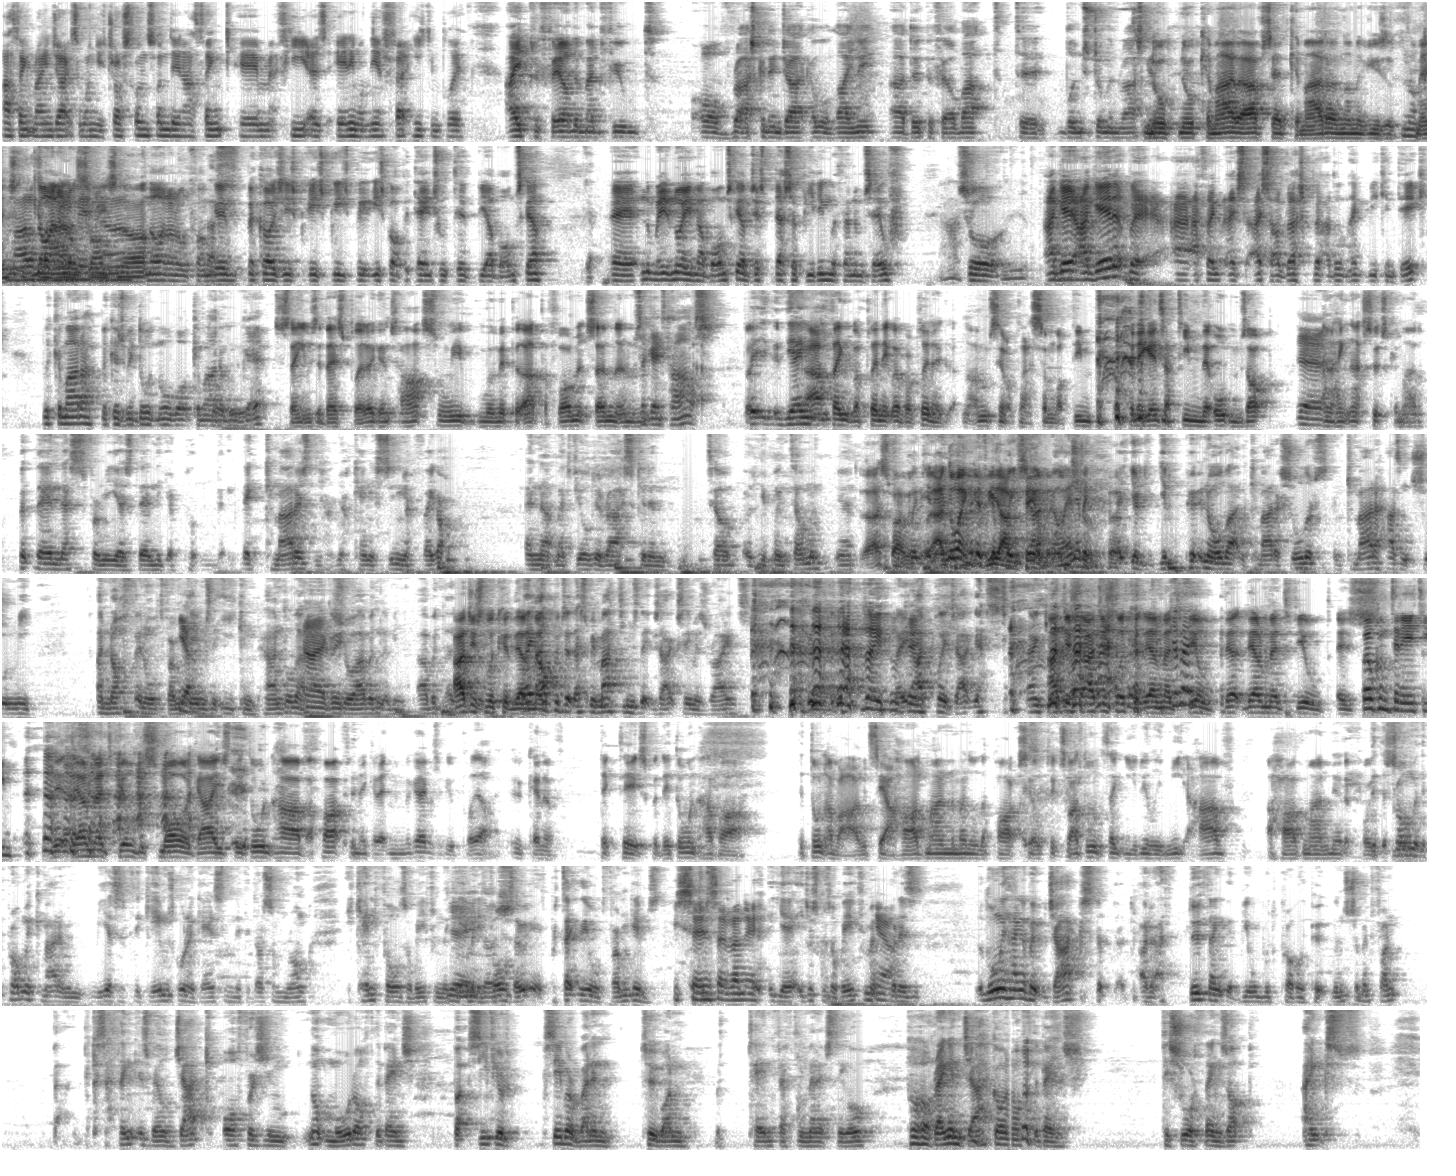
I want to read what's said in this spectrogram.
I think Ryan Jack's the one you trust on Sunday, and I think um, if he is anyone near fit, he can play. I prefer the midfield of Raskin and Jack. I won't lie, mate. I do prefer that to Lundstram and Raskin. No, no Kamara. I've said Kamara. None of you have No mentioned. Kamara Not in an No, old maybe firm, he's not. not. not in an old firm That's- game because he's, he's, he's, he's got potential to be a bomb scare. Yeah. Uh, no, maybe not even a bomb scare, just disappearing within himself. So I get I get it, but I, I think it's, it's a risk that I don't think we can take with Kamara because we don't know what Kamara will get. just think he was the best player against Hearts when we when we put that performance in. And It's against Hearts. But But thing- I think we're playing. We're playing. A, I'm saying we're playing a similar team. We're playing against a team that opens up, Yeah, and I think that suits Kamara. But then this for me is then that you're the Kamara's your, your kind of senior figure in that midfield with Raskin and Tel, are you playing Tillman? Yeah, That's why we But play. I don't think if you're playing saying anyway, but you're, you're putting all that on Kamara's shoulders, and Kamara hasn't shown me enough in Old Firm Yeah. games that he can handle that. I agree. So I wouldn't have been. I would. I just look at their Like, mid- I'll put it this way: my team's the exact same as Ryan's. right. Right, Okay. I'd play Jack. Yes, thank you. I just I just look at their midfield. Their, their midfield is Welcome to the A team. their, their midfield is smaller guys. They don't have apart from McGregor. I mean, McGregor's a good player who kind of dictates, but they don't have a they don't have a I would say a hard man in the middle of the park. Celtic. So I don't think you really need to have a hard man there at But point. the problem, with the problem with Kamara with me is if the game's going against him, and if he does something wrong, he kind of falls away from the Yeah, game he and he falls out. Particularly old firm games. He's sensitive, isn't he? Yeah, he just goes away from it. Yeah. Whereas the only thing about Jack's, that I, I do think that Beale would probably put Lundstram in front, but because I think as well Jack offers you not more off the bench, but see if you're say we're winning two one with 10, 15 minutes to go, Oh. bringing Jack on off the bench to shore things up, I think's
